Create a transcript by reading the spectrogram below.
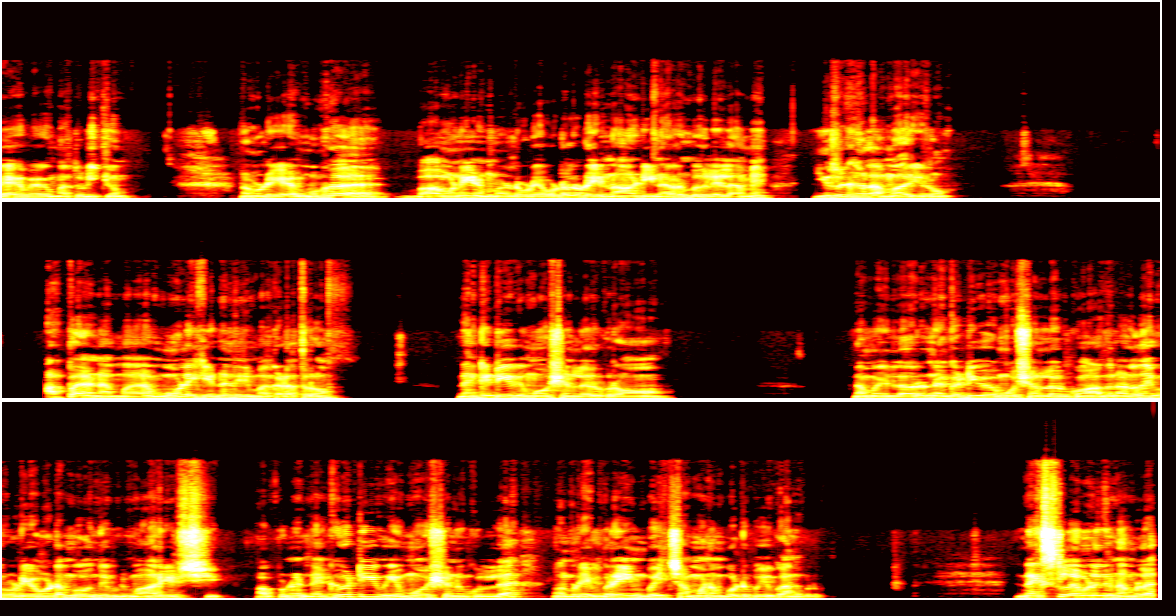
வேக வேகமாக துடிக்கும் நம்மளுடைய முக பாவனை நம்மளுடைய உடலுடைய நாடி நரம்புகள் எல்லாமே இருகலாக மாறிடும் அப்போ நம்ம மூளைக்கு என்ன தெரியுமா கடத்துகிறோம் நெகட்டிவ் எமோஷனில் இருக்கிறோம் நம்ம எல்லாரும் நெகட்டிவ் எமோஷனில் இருக்கோம். அதனால தான் இவருடைய உடம்பு வந்து இப்படி மாறிடுச்சு. அப்படின்னு நெகட்டிவ் எமோஷனுக்குள்ளே நம்மளுடைய பிரெயின் போய் சம்மணம் போட்டு போய் உட்காந்துக்கிடும் நெக்ஸ்ட் லெவலுக்கு நம்மளை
